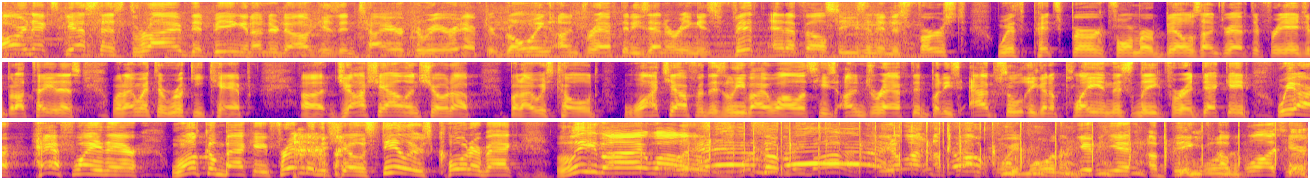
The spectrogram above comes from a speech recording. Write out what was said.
Our next guest has thrived at being an underdog his entire career. After going undrafted, he's entering his fifth NFL season and his first with Pittsburgh, former Bills undrafted free agent. But I'll tell you this when I went to rookie camp, uh, Josh Allen showed up, but I was told, watch out for this Levi Wallace. He's undrafted, but he's absolutely going to play in this league for a decade. We are halfway there. Welcome back, a friend of the show, Steelers cornerback, Levi Wallace. What's up, Levi? You know what? I'm clapping for. I'm giving you a big applause here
